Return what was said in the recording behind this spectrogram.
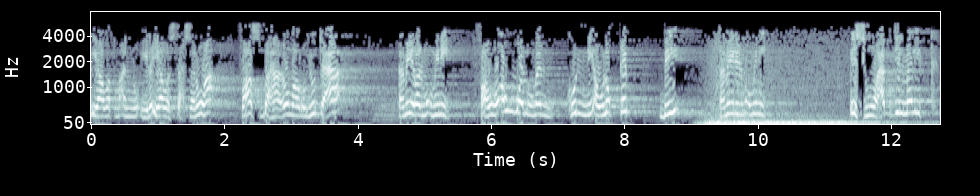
بها واطمأنوا إليها واستحسنوها فأصبح عمر يدعى أمير المؤمنين فهو أول من كن أو لقب بأمير المؤمنين. اسم عبد الملك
